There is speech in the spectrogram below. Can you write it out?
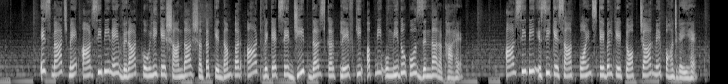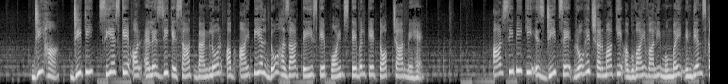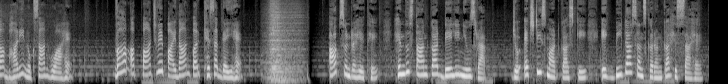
इस मैच में आरसीबी ने विराट कोहली के शानदार शतक के दम पर आठ विकेट से जीत दर्ज कर प्लेफ की अपनी उम्मीदों को ज़िंदा रखा है। आरसीबी इसी के साथ पॉइंट्स टेबल के टॉप चार में पहुँच गई है। जी हाँ जीटी, सीएसके और एलएसजी के साथ बैंगलोर अब आईपीएल 2023 के पॉइंट्स टेबल के टॉप चार में है। आरसीबी की इस जीत से रोहित शर्मा की अगुवाई वाली मुंबई इंडियंस का भारी नुकसान हुआ है। वह अब पांचवे पायदान पर खिसक गई है। आप सुन रहे थे हिंदुस्तान का डेली न्यूज़ रैप जो एच टी स्मार्ट कास्ट की एक बीटा संस्करण का हिस्सा है।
